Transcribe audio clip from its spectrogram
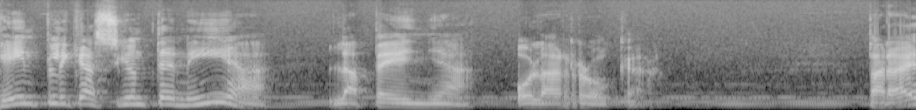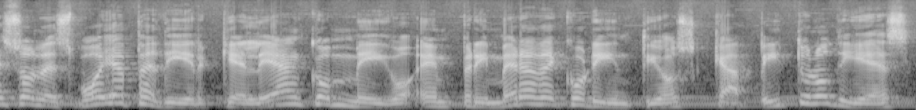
¿Qué implicación tenía la peña o la roca? Para eso les voy a pedir que lean conmigo en 1 Corintios capítulo 10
